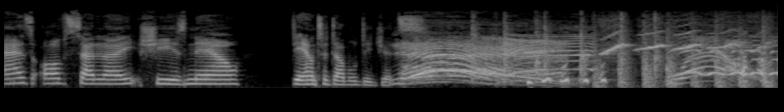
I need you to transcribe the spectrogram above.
As of Saturday, she is now down to double digits. Yeah! wow!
